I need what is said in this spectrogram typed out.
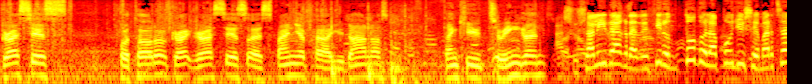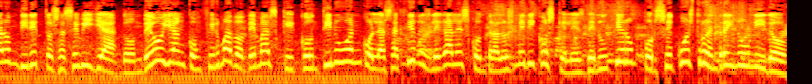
Gracias por todo. Gracias a España por ayudarnos. A su salida agradecieron todo el apoyo y se marcharon directos a Sevilla, donde hoy han confirmado además que continúan con las acciones legales contra los médicos que les denunciaron por secuestro en Reino Unido.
